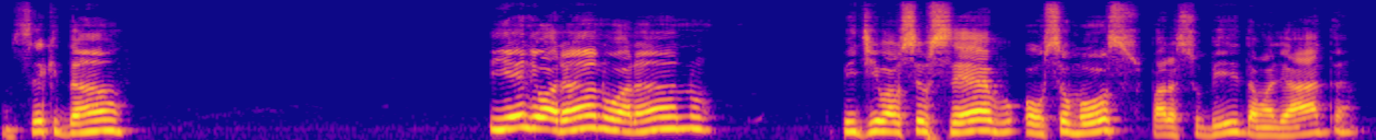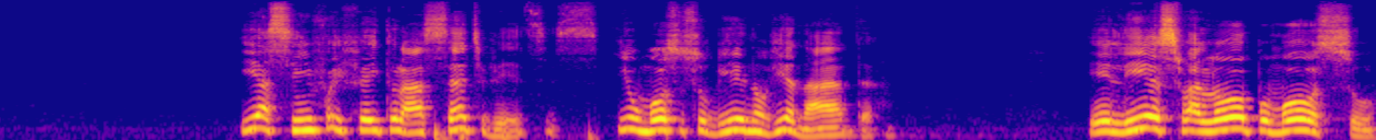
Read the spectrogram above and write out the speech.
Um sequidão. E ele orando, orando, pediu ao seu servo ou seu moço para subir, dar uma olhada. E assim foi feito lá sete vezes. E o moço subia e não via nada. Elias falou para o moço:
